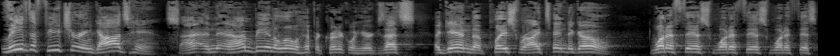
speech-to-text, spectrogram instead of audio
leave the future in God's hands. I, and, and, I'm being a little hypocritical here because that's, again, the place where I tend to go. What if this? What if this? What if this?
